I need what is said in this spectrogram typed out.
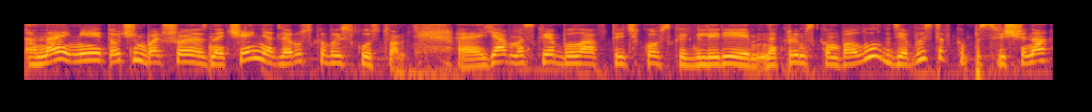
она имеет очень большое значение для русского искусства. Э, Я в Москве была в Третьяковской галерее на Крымском валу, где выставка посвящена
